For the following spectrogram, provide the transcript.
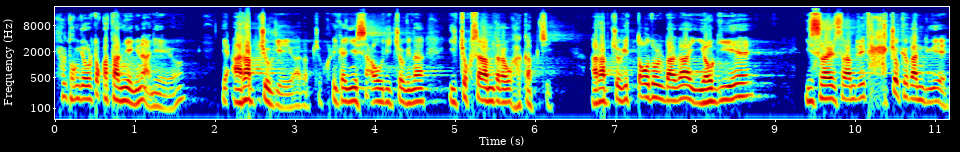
혈통적으로 똑같다는 얘기는 아니에요. 이 아랍 쪽이에요. 아랍 쪽. 그러니까 이 사우디 쪽이나 이쪽 사람들하고 가깝지. 아랍 쪽이 떠돌다가 여기에 이스라엘 사람들이 다 쫓겨간 뒤에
